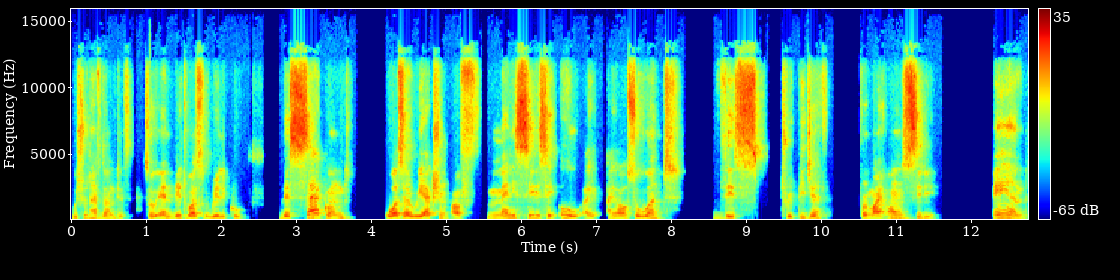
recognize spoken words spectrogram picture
We should have done this. So, and it was really cool. The second was a reaction of many cities saying, Oh, I, I also want this Treepedia for my own mm. city. And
